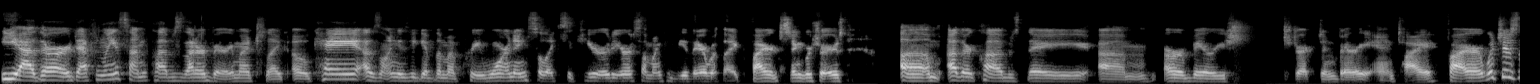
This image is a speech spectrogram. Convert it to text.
Yeah, there are definitely some clubs that are very much like okay, as long as you give them a pre-warning, so like security or someone can be there with like fire extinguishers. Um, other clubs they um, are very strict and very anti-fire, which is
